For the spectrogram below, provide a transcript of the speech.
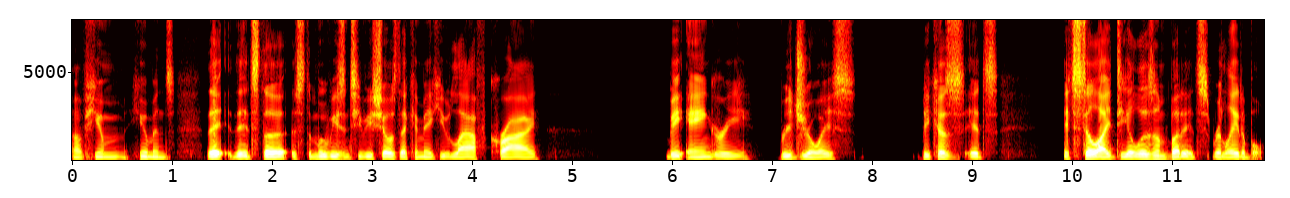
of hum, humans. They, it's the it's the movies and TV shows that can make you laugh, cry, be angry, rejoice, because it's it's still idealism, but it's relatable.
